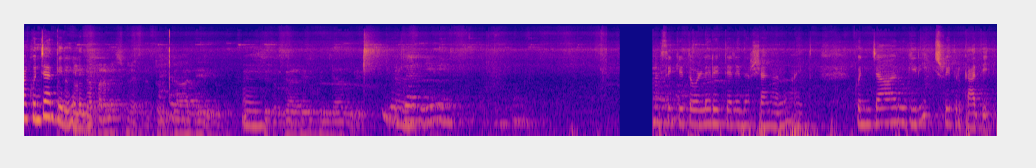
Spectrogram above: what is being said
ದುರ್ಗಾ ಕುಂಜಾರ್ಗಿರಿ. ಹೇಳಿ ಸಿಕ್ಕಿತ್ತು ಒಳ್ಳೆ ರೀತಿಯಲ್ಲಿ ದರ್ಶನವೂ ಆಯಿತು. ಕುಂಜಾರುಗಿರಿ ಶ್ರೀ ದುರ್ಗಾದೇವಿ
